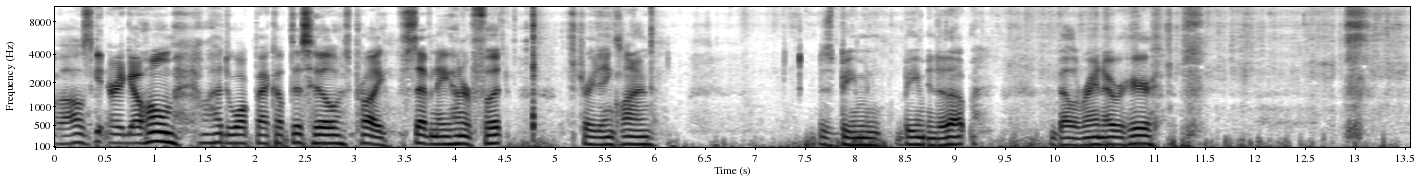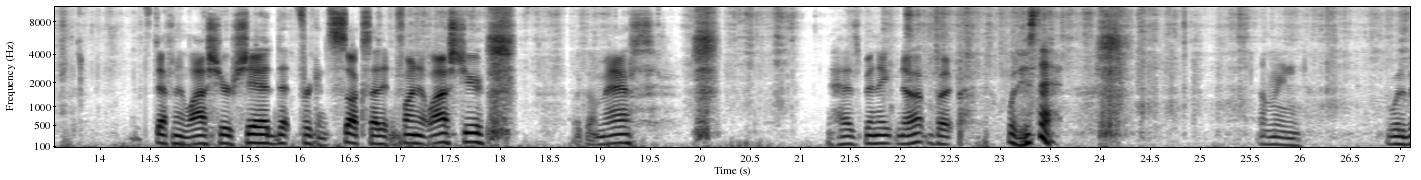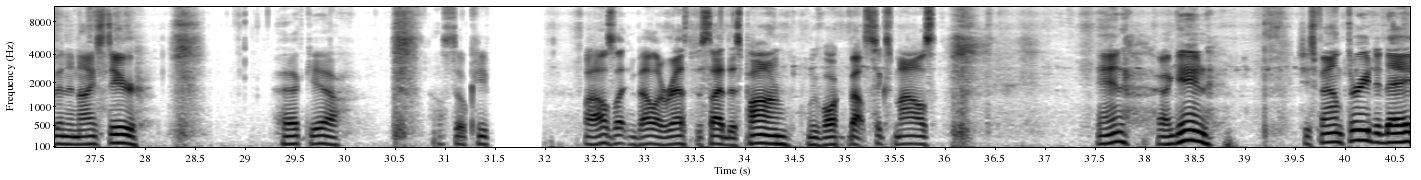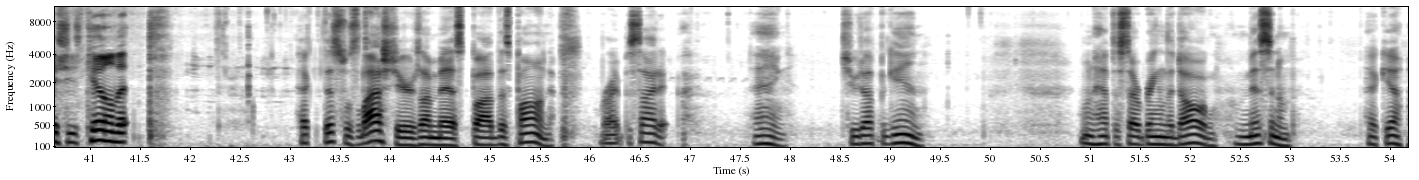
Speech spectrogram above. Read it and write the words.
Well, I was getting ready to go home. I had to walk back up this hill. It's probably seven, eight hundred foot, straight incline. Just beaming, beaming it up. Bella ran over here. It's definitely last year's shed. That freaking sucks. I didn't find it last year. Look at the mass. It has been eaten up, but what is that? I mean, would have been a nice deer. Heck yeah. I'll still keep. Well, I was letting Bella rest beside this pond. We've walked about six miles. And again, she's found three today. She's killing it. Heck, this was last year's I missed by this pond. Right beside it. Dang. Chewed up again. I'm gonna have to start bringing the dog. I'm missing him. Heck yeah.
